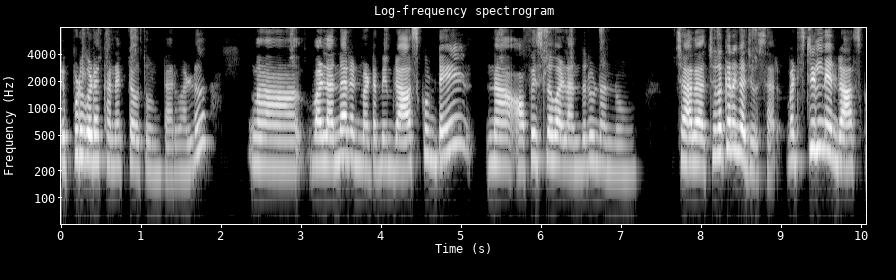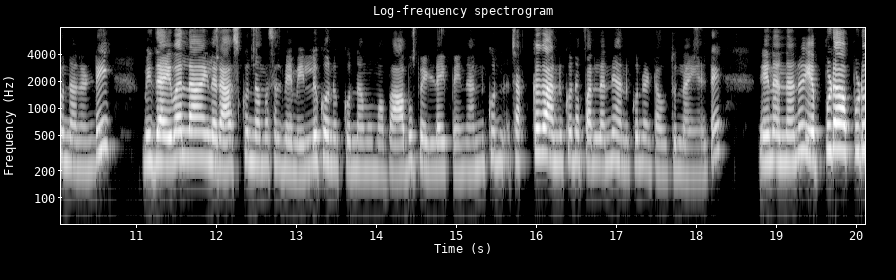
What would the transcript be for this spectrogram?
ఎప్పుడు కూడా కనెక్ట్ అవుతూ ఉంటారు వాళ్ళు. ఆ, వాళ్ళు అన్నారనమాట మేము రాసుకుంటే నా ఆఫీస్లో వాళ్ళందరూ నన్ను చాలా చులకనగా చూశారు. బట్ స్టిల్ నేను రాసుకున్నానండి. మీ దయ వల్ల ఇలా రాసుకున్నాము అసలు మేము ఇల్లు కొనుక్కున్నాము మా బాబు పెళ్ళైపోయింది అనుకున్న చక్కగా అనుకున్న పనులన్నీ అనుకున్నట్టు అవుతున్నాయి అంటే నేను అన్నాను ఎప్పుడో అప్పుడు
